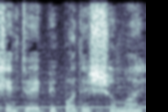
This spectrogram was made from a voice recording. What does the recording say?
কিন্তু এই বিপদের সময়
